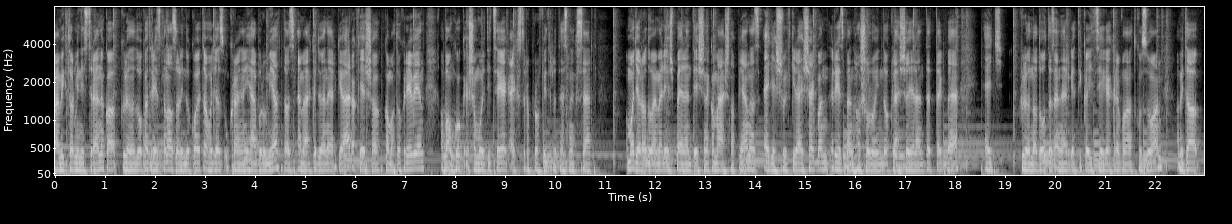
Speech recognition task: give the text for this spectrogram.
Orbán Viktor miniszterelnök a különadókat részben azzal indokolta, hogy az ukrajnai háború miatt az emelkedő energiaárak és a kamatok révén a bankok és a multicégek extra profitra tesznek szert. A magyar adóemelés bejelentésének a másnapján az Egyesült Királyságban részben hasonló indoklással jelentettek be egy külön adót az energetikai cégekre vonatkozóan, amit a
